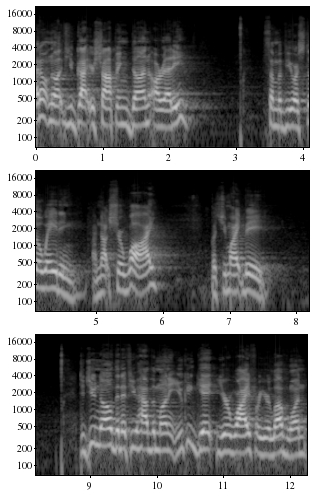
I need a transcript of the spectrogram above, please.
I don't know if you've got your shopping done already. Some of you are still waiting. I'm not sure why, but you might be. Did you know that if you have the money, you can get your wife or your loved one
